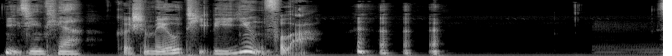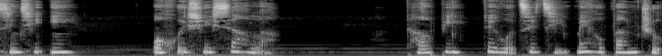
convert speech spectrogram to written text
你今天可是没有体力应付了。星期一，我回学校了。逃避对我自己没有帮助，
